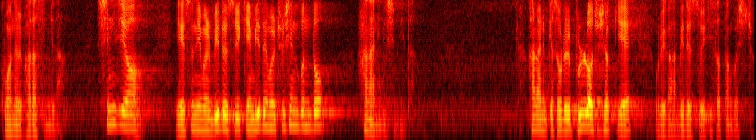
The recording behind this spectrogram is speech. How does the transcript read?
구원을 받았습니다. 심지어 예수님을 믿을 수 있게 믿음을 주신 분도 하나님이십니다. 하나님께서 우리를 불러 주셨기에 우리가 믿을 수 있었던 것이죠.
